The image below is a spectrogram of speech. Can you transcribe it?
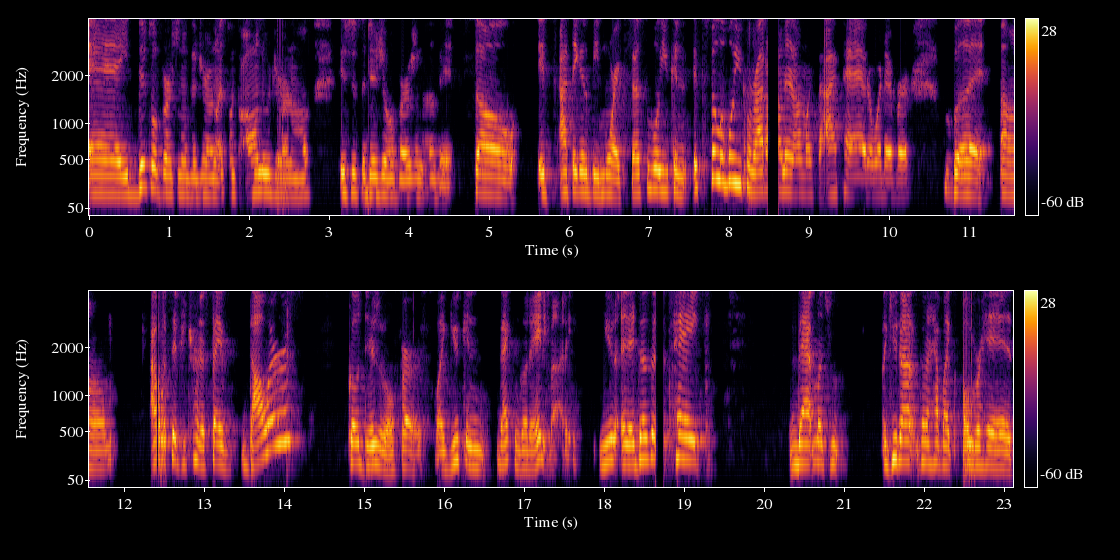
a digital version of the journal. It's like all new journal. It's just a digital version of it. So it's I think it'll be more accessible. You can it's fillable. You can write on it on like the iPad or whatever. But um, I would say if you're trying to save dollars, go digital first. Like you can that can go to anybody. You and it doesn't take that much. Like you're not gonna have like overhead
